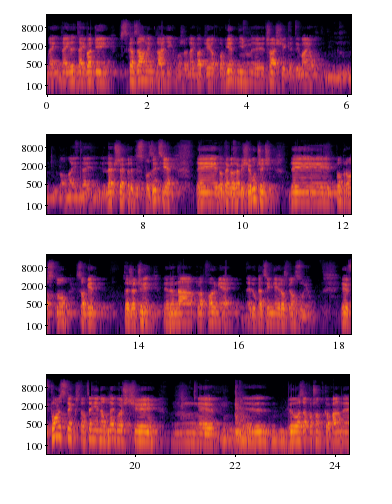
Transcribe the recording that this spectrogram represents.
naj, naj, najbardziej wskazanym dla nich, może najbardziej odpowiednim y, czasie, kiedy mają no, naj, najlepsze predyspozycje y, do tego, żeby się uczyć, y, po prostu sobie te rzeczy na platformie edukacyjnej rozwiązują. W Polsce kształcenie na odległość y, y, y, było zapoczątkowane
